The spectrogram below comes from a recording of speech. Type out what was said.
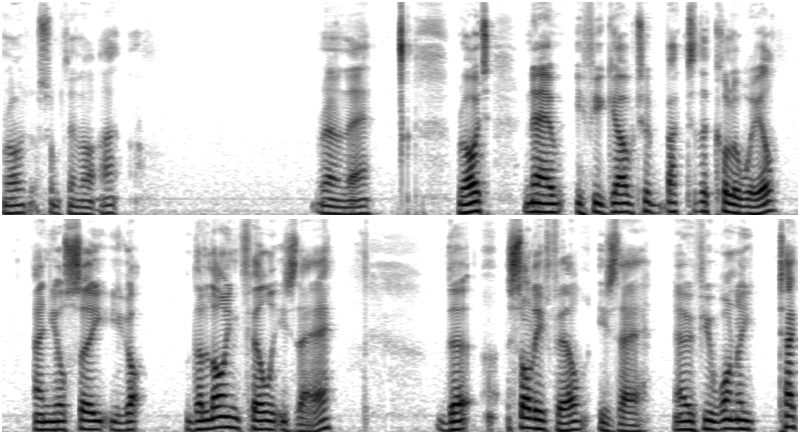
right? Or something like that around there right? Now if you go to back to the color wheel and you'll see you got the line fill is there the solid fill is there. Now if you want to take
